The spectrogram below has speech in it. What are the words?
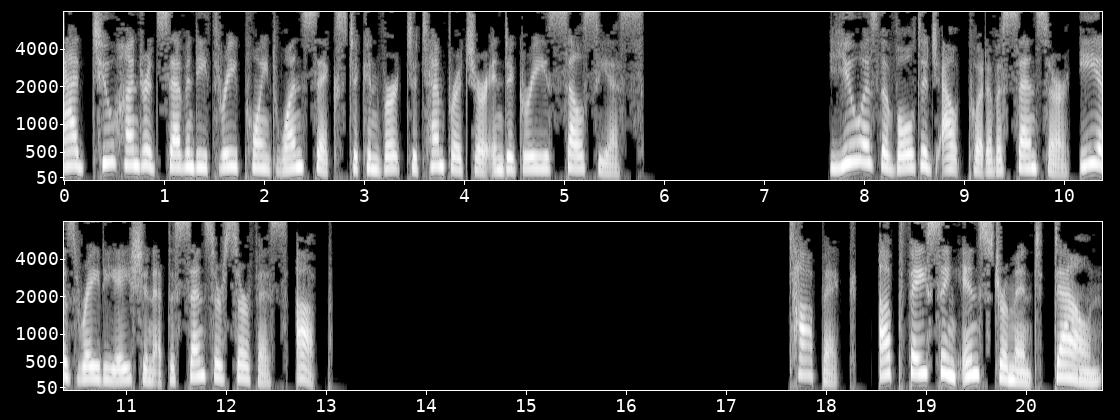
Add 273.16 to convert to temperature in degrees Celsius. U is the voltage output of a sensor, E is radiation at the sensor surface, up. Topic. Up-facing instrument, down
